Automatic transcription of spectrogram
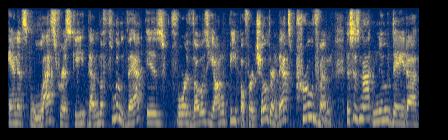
And it's less risky than the flu. That is for those young people, for children. That's proven. This is not new data.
